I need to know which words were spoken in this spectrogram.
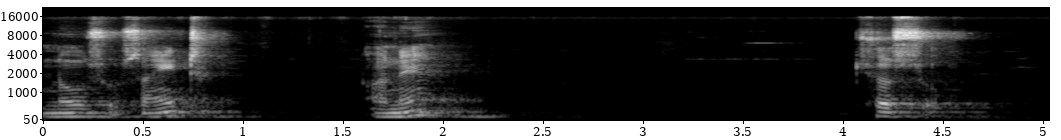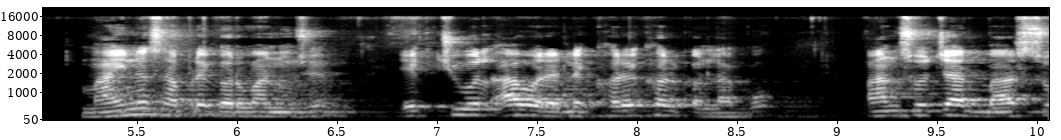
નવસો સાઠ અને છસો. માઇનસ આપણે કરવાનું છે એકચ્યુઅલ આવર એટલે ખરેખર કલાકો. પાંચસો ચાર, બારસો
